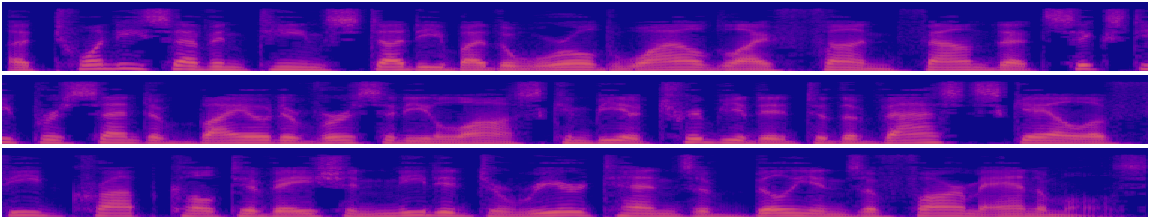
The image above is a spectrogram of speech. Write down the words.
A 2017 study by the World Wildlife Fund found that 60% of biodiversity loss can be attributed to the vast scale of feed crop cultivation needed to rear tens of billions of farm animals.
